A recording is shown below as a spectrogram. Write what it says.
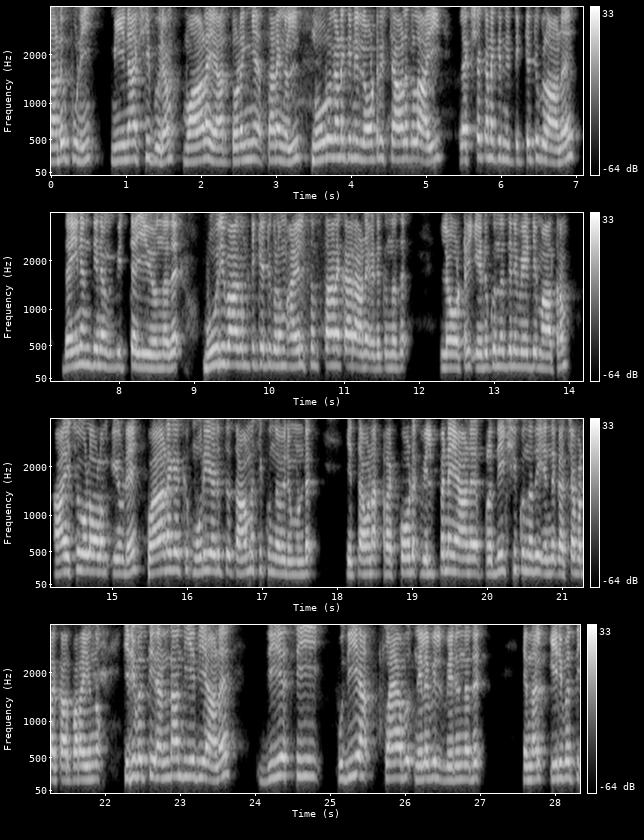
നടുപ്പുണി മീനാക്ഷിപുരം വാളയാർ തുടങ്ങിയ സ്ഥലങ്ങളിൽ നൂറുകണക്കിന് ലോട്ടറി സ്റ്റാളുകളായി ലക്ഷക്കണക്കിന് ടിക്കറ്റുകളാണ് ദൈനംദിനം വിറ്റഴിയുന്നത്. ഭൂരിഭാഗം ടിക്കറ്റുകളും അയൽ സംസ്ഥാനക്കാരാണ് എടുക്കുന്നത്. ലോട്ടറി എടുക്കുന്നതിന് വേണ്ടി മാത്രം ആഴ്ചകളോളം ഇവിടെ വാടകയ്ക്ക് മുറിയെടുത്ത് താമസിക്കുന്നവരുമുണ്ട്. ഇത്തവണ റെക്കോർഡ് വിൽപ്പനയാണ് പ്രതീക്ഷിക്കുന്നത് എന്ന് കച്ചവടക്കാർ പറയുന്നു. ഇരുപത്തിരണ്ടാം തീയതിയാണ് ജി എസ് ടി പുതിയ സ്ലാബ് നിലവിൽ വരുന്നത്. എന്നാൽ ഇരുപത്തി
